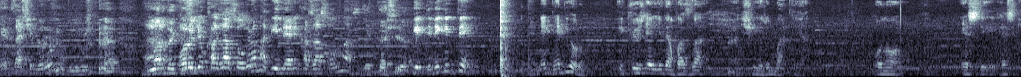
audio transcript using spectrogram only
Bektaşi durur mu? Bunlar da Ha. Orucun kazası olur ama dillerin kazası olmaz. Bektaşi Gitti mi gitti. Ne, ne diyorum? 250'den fazla şiirim vardı ya. Onu eski eski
